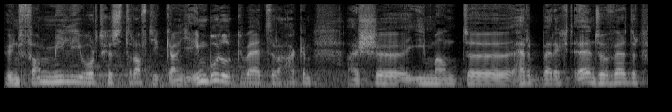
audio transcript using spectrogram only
hun familie wordt gestraft. Je kan je inboedel kwijtraken als je iemand uh, herbergt en zo verder.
